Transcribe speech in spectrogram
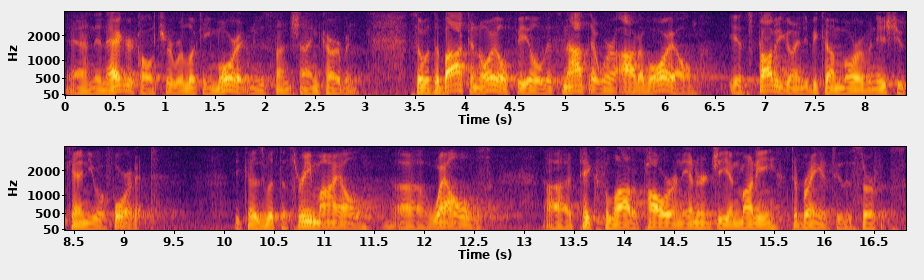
And in agriculture, we're looking more at new sunshine carbon. So with the Bakken oil field, it's not that we're out of oil. It's probably going to become more of an issue, can you afford it? Because with the three mile uh, wells, uh, it takes a lot of power and energy and money to bring it to the surface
